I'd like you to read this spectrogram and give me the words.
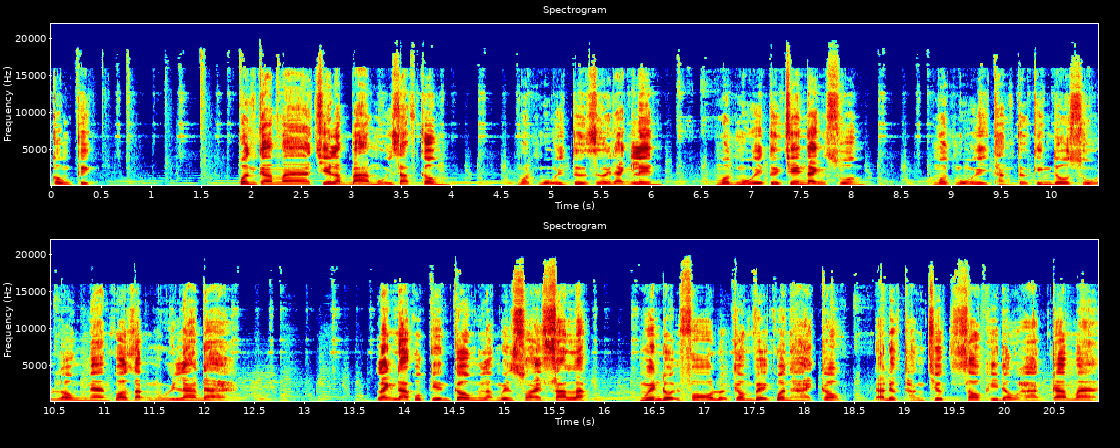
công kích. Quân Kama chia làm ba mũi giáp công, một mũi từ dưới đánh lên, một mũi từ trên đánh xuống, một mũi thẳng từ kinh đô Sủ Lông ngang qua dặng núi La Đà. Lãnh đạo cuộc tiến công là nguyên soái Sa Lắc, nguyên đội phó đội cấm vệ quân Hải Cẩu đã được thăng chức sau khi đầu hàng Kama.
